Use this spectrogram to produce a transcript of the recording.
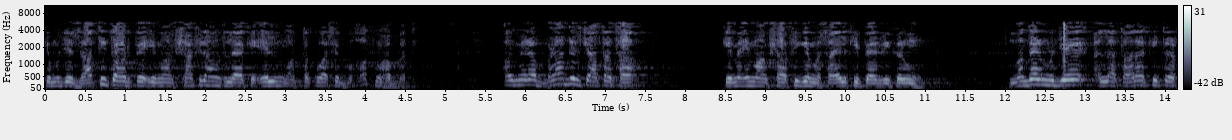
کہ مجھے ذاتی طور پہ امام شافی رحمۃ اللہ کے علم اور تقوا سے بہت محبت اور میرا بڑا دل چاہتا تھا کہ میں امام شافی کے مسائل کی پیروی کروں۔ مگر مجھے اللہ تعالی کی طرف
